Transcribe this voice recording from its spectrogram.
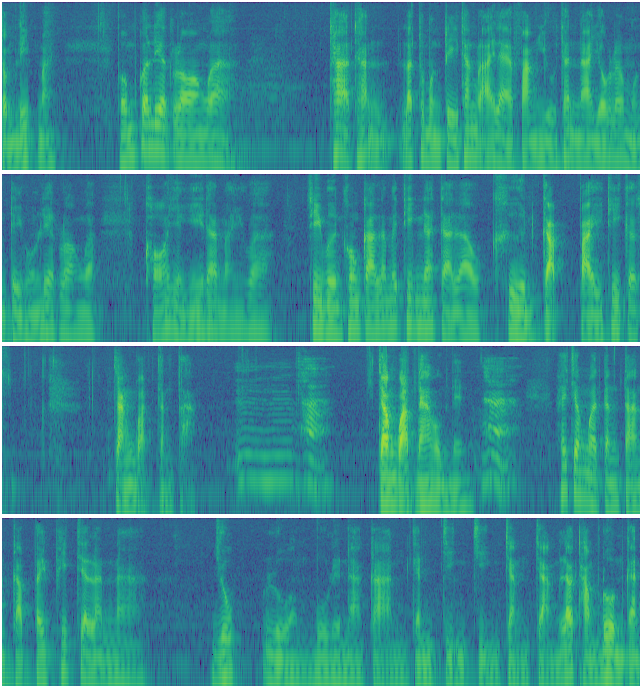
สำลิดไหมผมก็เรียกร้องว่า ถ้าท่านรัฐมนตรีทั้งหลายแหล่ฟังอยู่ท่านนายกรัฐมนตรีผมเรียกร้องว่า ขออย่างนี้ได้ไหมว่าสี่หมื่นโครงการแล้วไม่ทิ้งนะแต่เราคืนกลับไปที่กระจังหวัดต่างอืมค่ะๆจังหวัดนะผมเน้นค่ะ ให้จังหวัดต่างๆ กลับไปพิจารณายุบรวมบูรณาการกันจริง ๆ จังๆ แล้วทำร่วมกัน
